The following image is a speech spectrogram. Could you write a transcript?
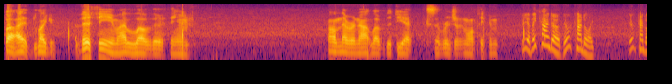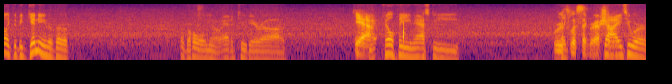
But I like their theme. I love their theme. I'll never not love the DX original theme. But yeah, they kind of they were kind of like they were kind of like the beginning of the of the whole you know Attitude Era, Yeah, filthy, nasty ruthless aggression. guys who were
